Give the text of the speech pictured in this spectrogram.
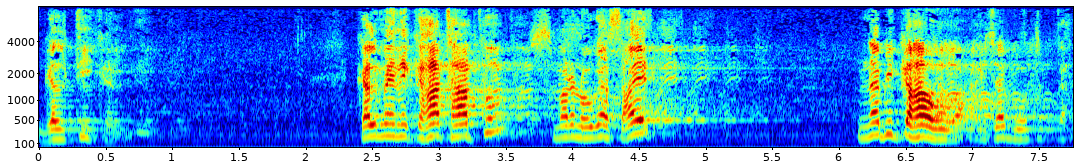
गलती कर दी। कल मैंने कहा था आपको, स्मरण होगा शायद, न भी कहा होगा, ऐसा भी हो सकता है।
